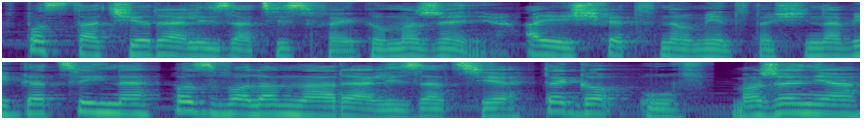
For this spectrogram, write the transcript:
w postaci realizacji swojego marzenia. A jej świetne umiejętności nawigacyjne pozwolą na realizację tego ów marzenia,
